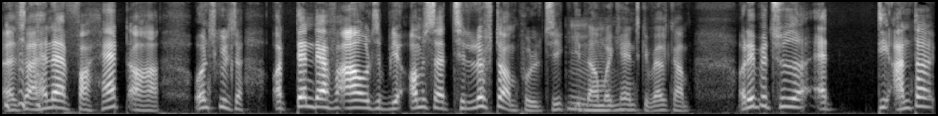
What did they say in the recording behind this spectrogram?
Altså, han er forhat og har undskyld sig. Og den der forarvelse bliver omsat til løfter om politik mm. i den Mhm. amerikanske valgkamp. Og det betyder, at de andre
